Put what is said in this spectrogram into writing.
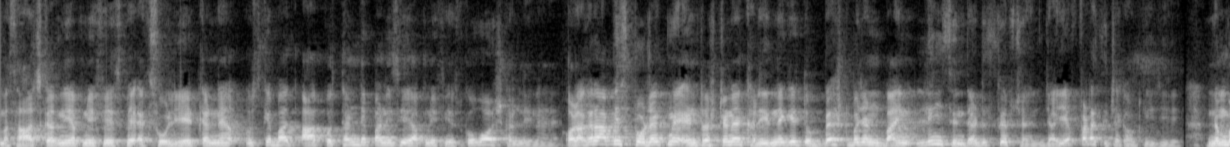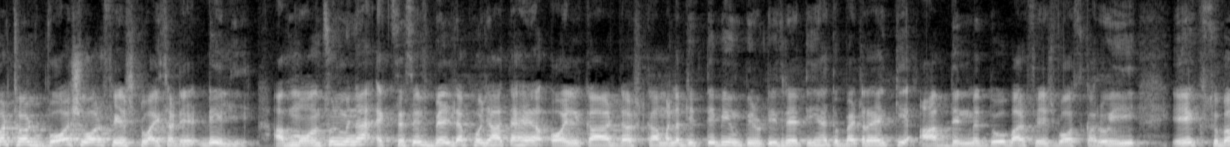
मसाज करनी है अपने फेस पे एक्सफोलिएट करना है। उसके बाद आपको ठंडे पानी से अपने फेस को वॉश कर लेना है। और अगर आप इस प्रोडक्ट में इंटरेस्टेड हैं खरीदने की तो best budget buying links in the description जाइए फटक से चेकआउट कीजिए। Number third wash your face twice a day daily अब मानसून में ना एक्सेसिव बिल्डअप हो जाता है ऑयल का डस्ट का मतलब जितनी भी इम्प्योरिटीज रहती हैं तो बेटर है कि आप दिन में दो बार फेस वॉश करो ही। एक, सुबह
